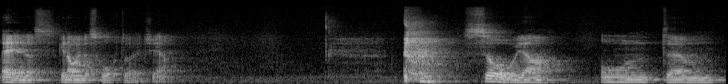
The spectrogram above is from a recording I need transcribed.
Äh, in das, genau in das Hochdeutsche, ja. So, ja. Und ähm,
